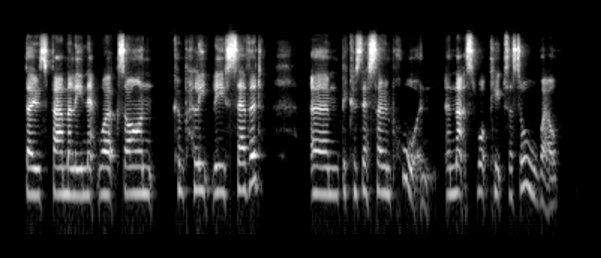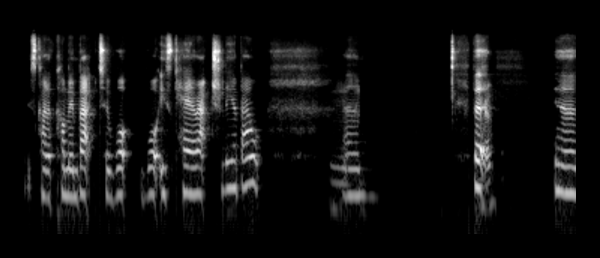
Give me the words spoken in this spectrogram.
those family networks aren't completely severed um, because they're so important. And that's what keeps us all well. It's kind of coming back to what what is care actually about. Mm. um, but yeah. yeah.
